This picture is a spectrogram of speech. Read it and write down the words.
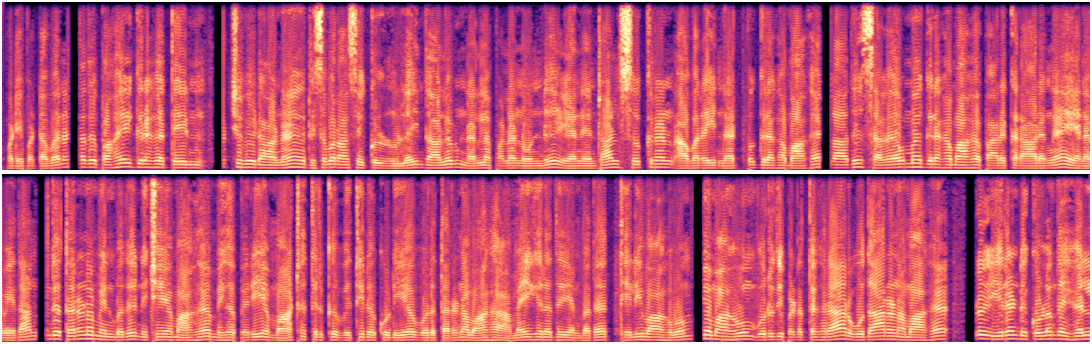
அப்படிப்பட்டவர் அது பகை கிரகத்தின் ஆட்சி வீடான ரிசபராசிக்குள் நுழைந்தாலும் நல்ல பலன் உண்டு. ஏனென்றால் சுக்ரன் அவரை நட்பு கிரகமாக அதாவது சகம கிரகமாக பார்க்கிறாருங்க. எனவேதான் இந்த தருணம் என்பது நிச்சயமாக மிகப்பெரிய மாற்றத்திற்கு வித்திடக்கூடிய ஒரு தருணமாக அமைகிறது என்பதை தெளிவாகவும் முக்கியமாகவும் உறுதிப்படுத்துகிறார். உதாரணமாக ஒரு இரண்டு குழந்தைகள்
